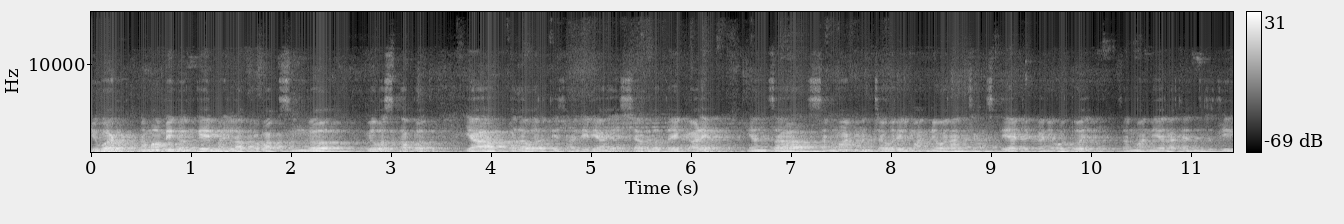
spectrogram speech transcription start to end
निवड नमामी गंगे महिला प्रभाग संघ व्यवस्थापक या पदावरती झालेली आहे. शारदाताई काळे यांचा सन्मान मंचावरील मान्यवरांच्या हस्ते या ठिकाणी होतोय. सन्माननीय राजेंद्रजी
